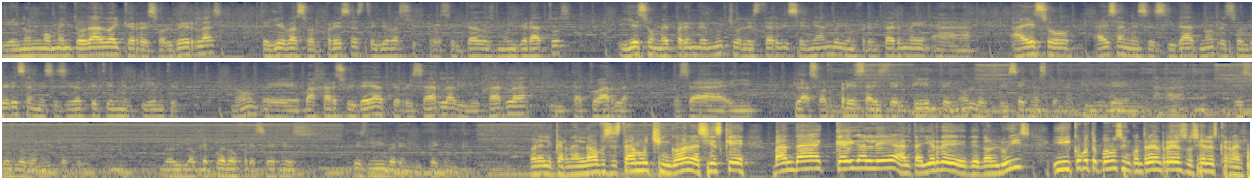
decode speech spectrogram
Y en un momento dado hay que resolverlas, te llevas sorpresas, te llevas resultados muy gratos y eso me prende mucho el estar diseñando y enfrentarme a, a eso, a esa necesidad, ¿no? Resolver esa necesidad que tiene el cliente, ¿no? Eh, bajar su idea, aterrizarla, dibujarla y tatuarla. O sea, y la sorpresa es del cliente, ¿no? Los diseños que me piden, ajá. Eso es lo bonito que, lo, y lo que puedo ofrecer es, es libre en mi técnica. Órale, carnal, no, pues está muy chingón. Así es que, banda, cáigale al taller de, de Don Luis. ¿Y cómo te podemos encontrar en redes sociales, carnal?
